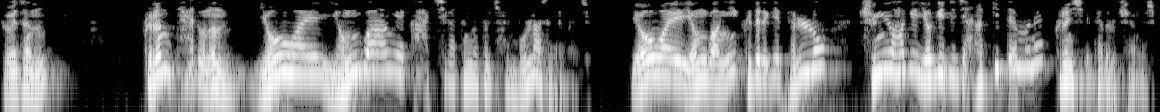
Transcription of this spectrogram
그것은 그런 태도는 여호와의 영광의 가치 같은 것을 잘 몰라서 그런 거죠. 여호와의 영광이 그들에게 별로 중요하게 여겨지지 않았기 때문에 그런 식의 태도를 취한 것입니다.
